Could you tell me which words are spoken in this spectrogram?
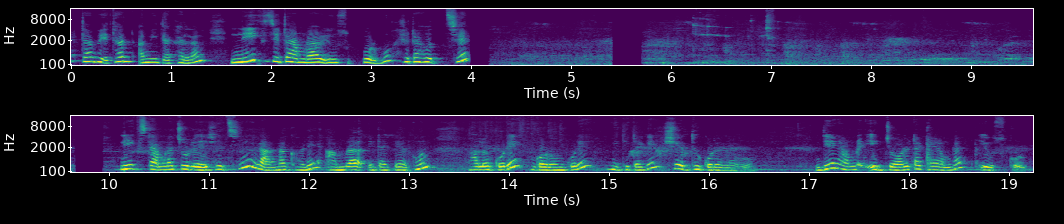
একটা মেথড আমি দেখালাম। নেক্সট যেটা আমরা ইউজ করব, সেটা হচ্ছে নেক্সট আমরা চলে এসেছি রান্নাঘরে। আমরা এটাকে এখন ভালো করে গরম করে মেথিটাকে সেদ্ধ করে নেব। দেন আমরা এই জলটাকে আমরা ইউজ করব।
